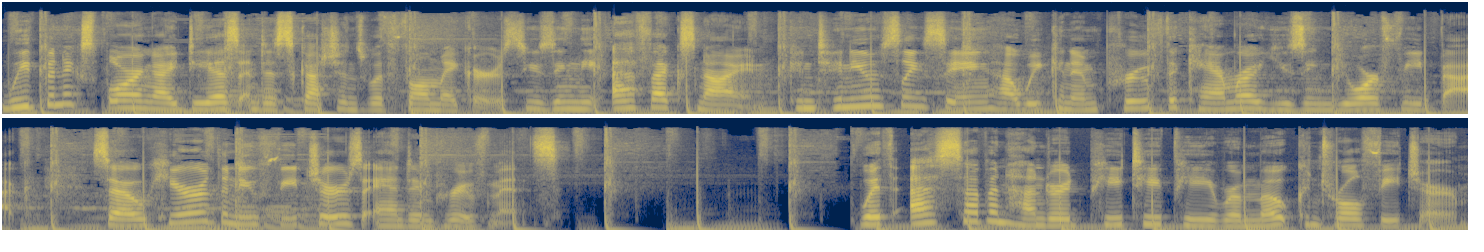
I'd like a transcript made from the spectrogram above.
We've been exploring ideas and discussions with filmmakers using the FX9, continuously seeing how we can improve the camera using your feedback. So here are the new features and improvements. With S700 PTP remote control feature,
